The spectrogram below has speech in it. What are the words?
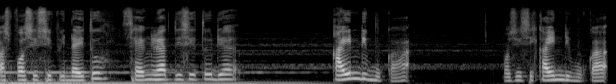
pas posisi pindah itu saya ngeliat di situ dia kain dibuka. Posisi kain dibuka.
